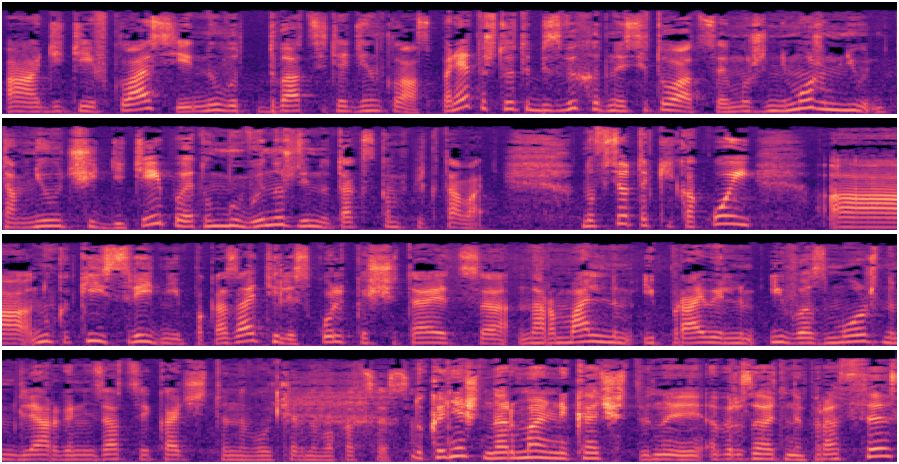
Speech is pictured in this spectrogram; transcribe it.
а, детей в классе, и, ну вот 21 класс. Понятно, что это безвыходная ситуация, мы же не можем не, там не учить детей, поэтому мы вынуждены так скомплектовать. Но все-таки какой, а, ну какие средние показатели, сколько считается нормальным и правильным и возможным для организации качественного учебного процесса? Ну, конечно, нормальный качественный образовательный процесс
